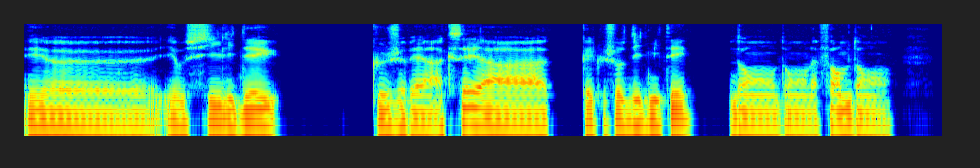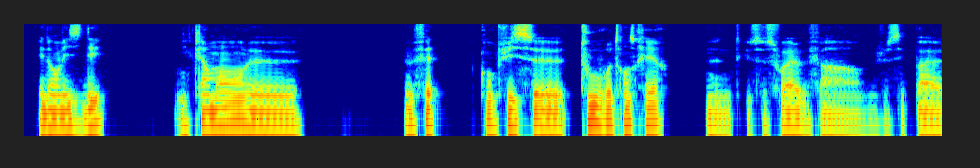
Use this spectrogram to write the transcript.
et euh, et aussi l'idée que j'avais accès à quelque chose d'illimité dans dans la forme dans et dans les idées et clairement, euh, le fait qu'on puisse euh, tout retranscrire, euh, que ce soit, enfin, je sais pas,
